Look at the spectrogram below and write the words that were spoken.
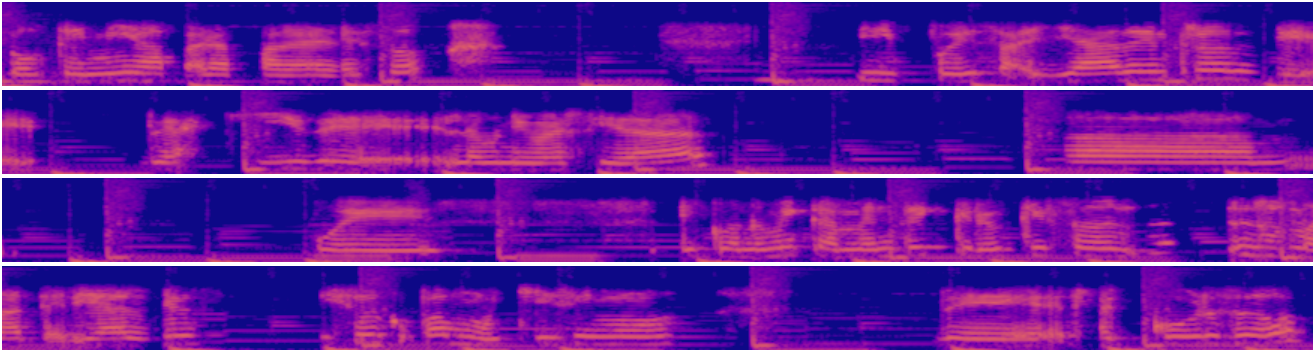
no tenía para pagar eso. Y pues allá dentro de, de aquí, de la universidad, pues económicamente creo que son los materiales y se ocupa muchísimo de recursos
